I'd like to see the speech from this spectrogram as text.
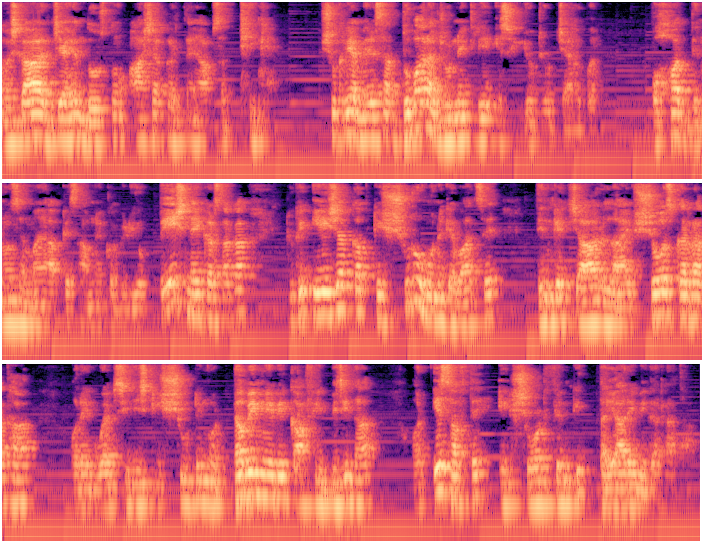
नमस्कार, जय हिंद दोस्तों। आशा करते हैं आप सब ठीक हैं। शुक्रिया मेरे साथ दोबारा जुड़ने के लिए इस YouTube चैनल पर। बहुत दिनों से मैं आपके सामने कोई वीडियो पेश नहीं कर सका, क्योंकि एशिया कप के शुरू होने के बाद से दिन के चार लाइव शोज़ कर रहा था और एक वेब सीरीज़ की शूटिंग और डबिंग में भी काफ़ी बिज़ी था और इस हफ़्ते एक शॉर्ट फ़िल्म की तैयारी भी कर रहा था।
